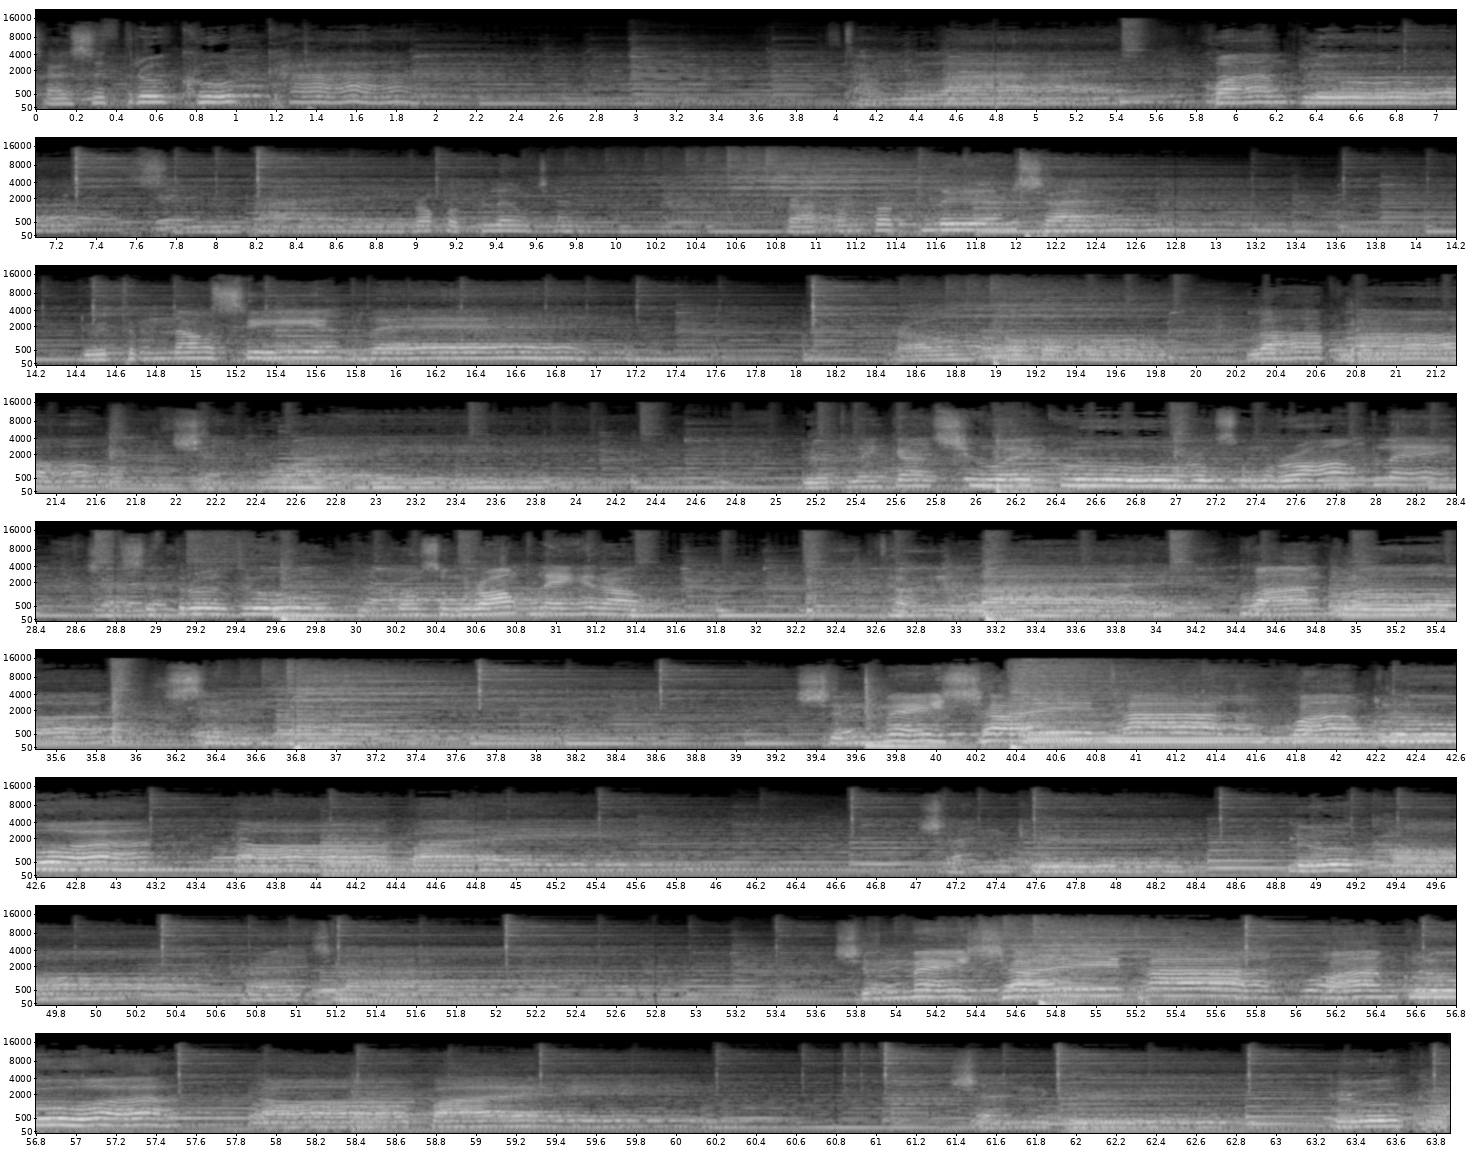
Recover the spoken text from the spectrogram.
จากศัตรูคุกคามำลาย ความกลัวสิ้นไปเพราะปลดเปลื้องฉันพระองค์ปลดเปลื้องฉันด้วยทำนองเสียงเพลงพระองค์โอบลอบล้อมฉันไว้ด้วยเพลงการช่วยกู้เราทรงร้องเพลงจากศัตรูทุกเราทรงร้องเพลงให้เราทำลาย ความกลัวสิ้นไป ฉันไม่ใช่ทาความกลัวต่อไป ฉันคือลูกของพระเจ้า ฉันไม่ใช่ทาความกลัวต่อไป ฉันคือลูกของ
